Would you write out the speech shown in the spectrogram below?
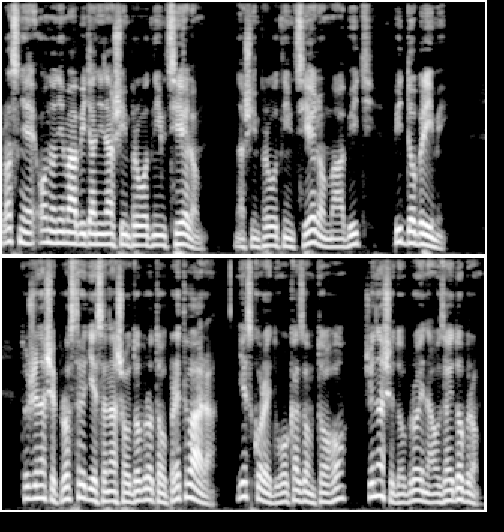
Vlastne ono nemá byť ani našim prvotným cieľom. Našim prvotným cieľom má byť byť dobrými. To, že naše prostredie sa našou dobrotou pretvára, je skorej dôkazom toho, že naše dobro je naozaj dobrom.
